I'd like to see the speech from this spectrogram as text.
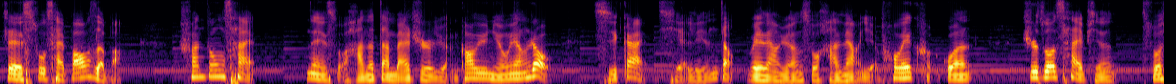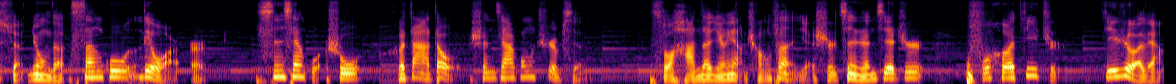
这素菜包子吧，川东菜内所含的蛋白质远高于牛羊肉，其钙、铁、磷等微量元素含量也颇为可观。制作菜品所选用的三菇、六耳、新鲜果蔬和大豆深加工制品，所含的营养成分也是尽人皆知，符合低脂、低热量、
